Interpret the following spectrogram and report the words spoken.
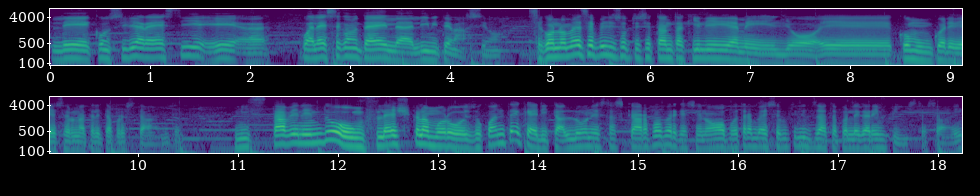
le consiglieresti e uh, qual è secondo te il limite massimo? Secondo me se pesi sotto i 70 kg è meglio e comunque devi essere un atleta prestante. Mi sta venendo un flash clamoroso, quant'è che è di tallone sta scarpa perché sennò potrebbe essere utilizzata per le gare in pista, sai?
